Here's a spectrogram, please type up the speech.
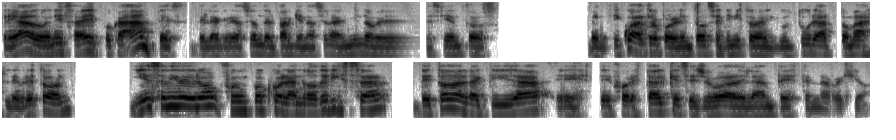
creado en esa época, antes de la creación del Parque Nacional en 1924 por el entonces ministro de Agricultura Tomás Lebretón, y ese vivero fue un poco la nodriza de toda la actividad este, forestal que se llevó adelante este, en la región.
